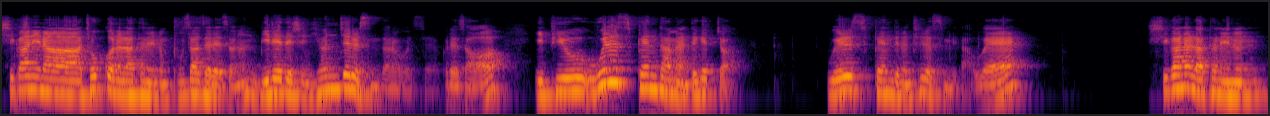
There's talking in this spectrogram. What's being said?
시간이나 조건을 나타내는 부사절에서는 미래 대신 현재를 쓴다라고 했어요. 그래서 if you will spend 하면 안 되겠죠. will spend는 틀렸습니다. 왜? 시간을 나타내는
